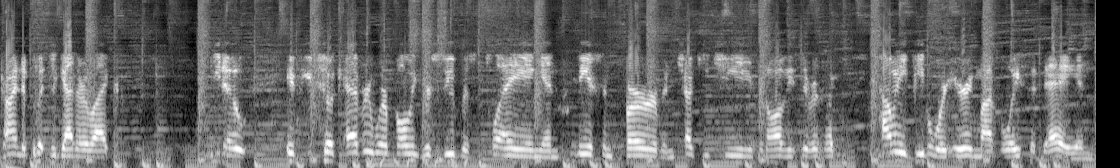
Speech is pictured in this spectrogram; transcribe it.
trying to put together, like, you know, if you took everywhere Bowling for Soup is playing and Phineas and Ferb and Chuck E. Cheese and all these different, like, how many people were hearing my voice a day? And,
